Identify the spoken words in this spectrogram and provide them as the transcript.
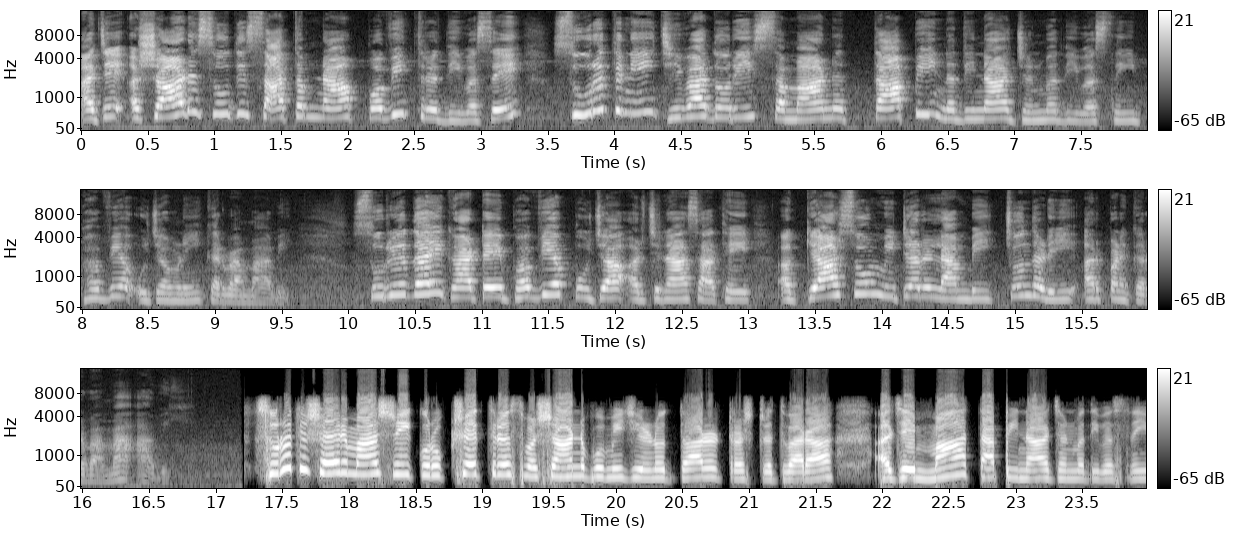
આજે અષાઢ સુદ સાતમના પવિત્ર દિવસે સુરતની જીવાદોરી સમાન તાપી નદીના જન્મદિવસની ભવ્ય ઉજવણી કરવામાં આવી. સૂર્યોદય ઘાટે ભવ્ય પૂજા અર્ચના સાથે અગિયારસો મીટર લાંબી ચુંદડી અર્પણ કરવામાં આવી. સુરત શહેરમાં શ્રી કુરુક્ષેત્ર સ્મશાન ભૂમિ જીર્ણોદ્ધાર ટ્રસ્ટ દ્વારા આજે મા તાપીના જન્મદિવસની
